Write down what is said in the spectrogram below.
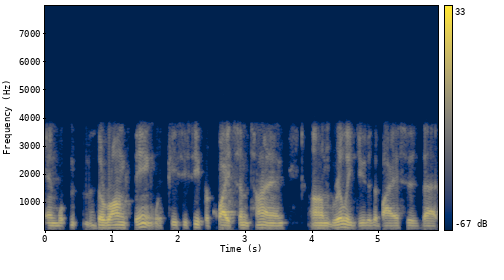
and the wrong thing with PCC for quite some time, um, really due to the biases that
